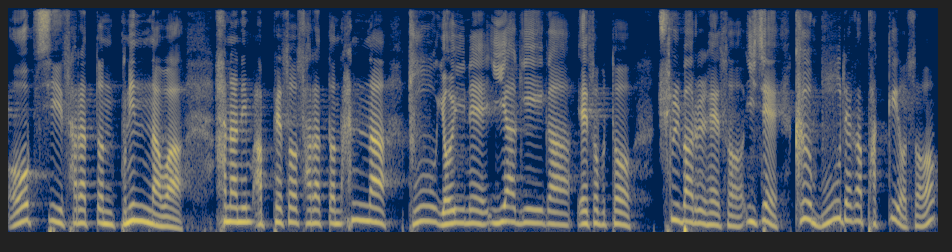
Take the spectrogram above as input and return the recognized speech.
없이 살았던 분인 나와 하나님 앞에서 살았던 한나 두 여인의 이야기가 에서부터 출발을 해서 이제 그 무대가 바뀌어서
